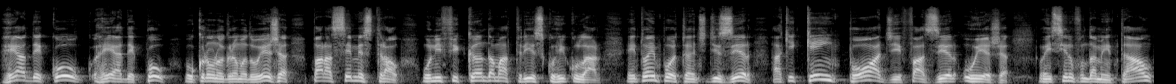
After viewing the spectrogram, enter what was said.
readecou, readecou o cronograma do EJA para semestral, unificando a matriz curricular. Então é importante dizer aqui quem pode fazer o EJA. O ensino fundamental,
